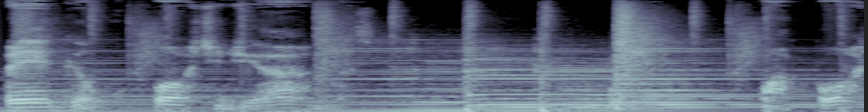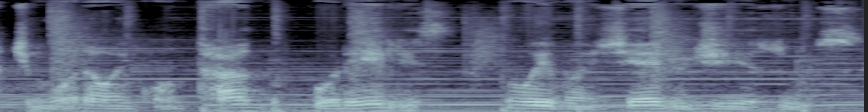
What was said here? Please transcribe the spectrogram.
pregam o porte de armas, com aporte moral encontrado por eles no Evangelho de Jesus.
